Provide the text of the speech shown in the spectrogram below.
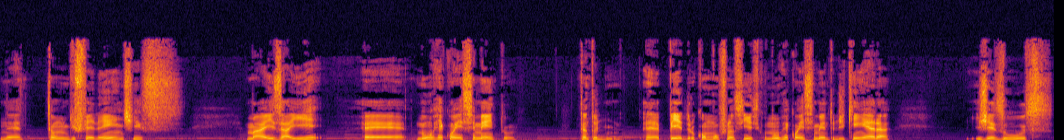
né? Tão diferentes, mas aí é, no reconhecimento, tanto é, Pedro como Francisco, no reconhecimento de quem era Jesus,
